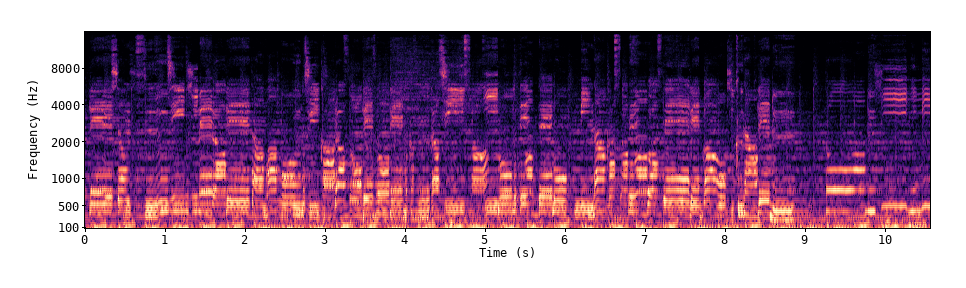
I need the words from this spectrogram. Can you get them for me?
テーション数字決められた魔法力それぞれ難しい才能であってもな重ね合わせれば大きくなれる。とある日に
